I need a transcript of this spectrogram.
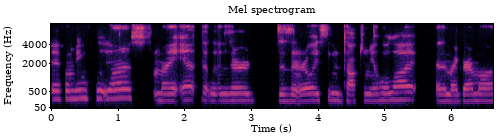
if I'm being completely honest. My aunt that lives there doesn't really seem to talk to me a whole lot, and then my grandma,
